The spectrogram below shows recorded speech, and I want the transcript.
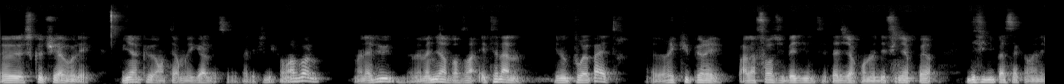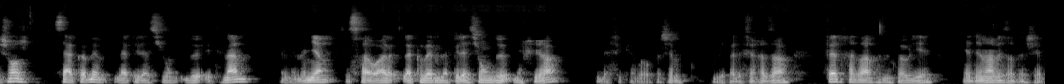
euh, ce que tu as volé. Bien que, en termes légaux, ça n'est pas défini comme un vol. On l'a vu, de la même manière, dans un etenan, il ne pourrait pas être euh, récupéré par la force du bedin, c'est-à-dire qu'on ne définit pas, ça comme un échange, ça a quand même l'appellation de etenan. De la même manière, ça sera là, quand même l'appellation de mechira. N'oubliez pas de faire hasard. Faites hasard, ne pas oublier. Et à demain, Hashem.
